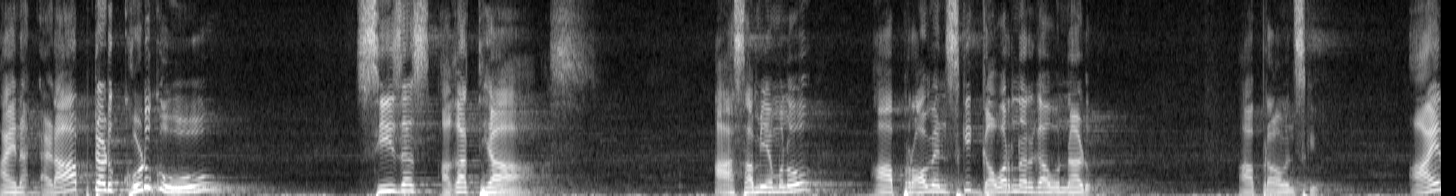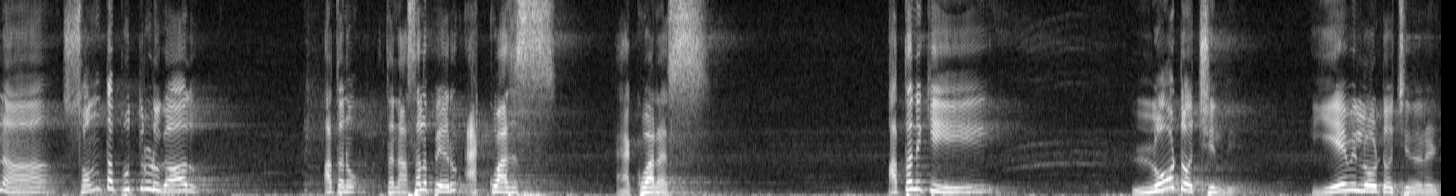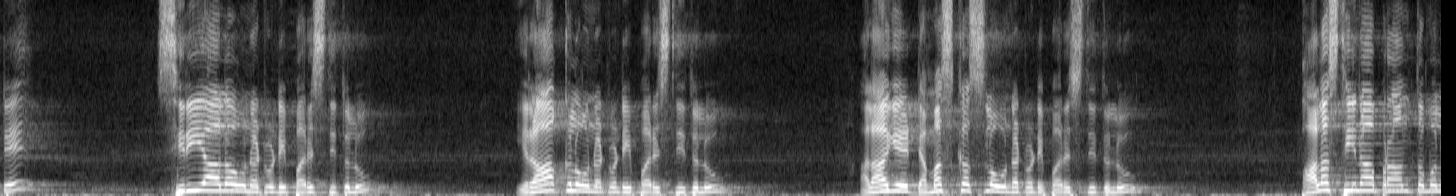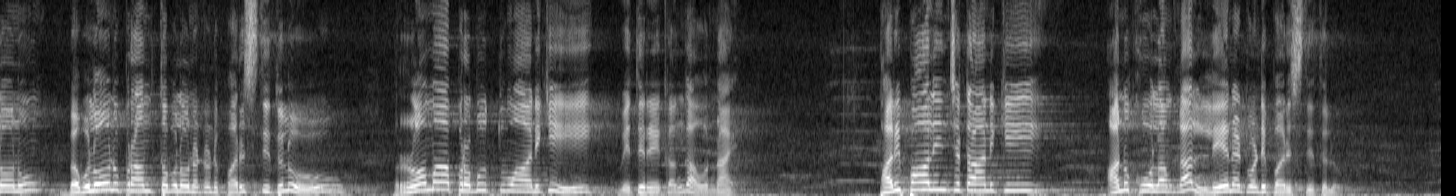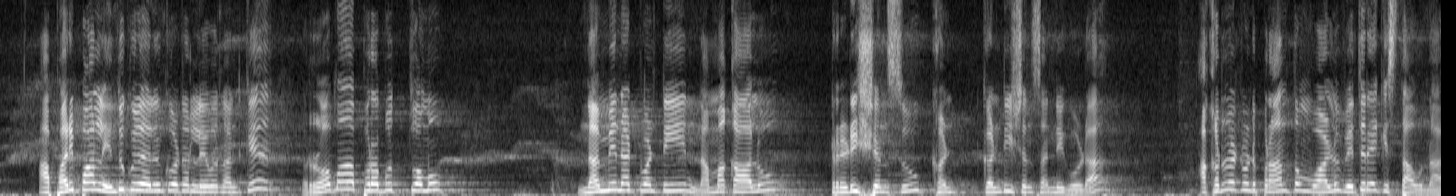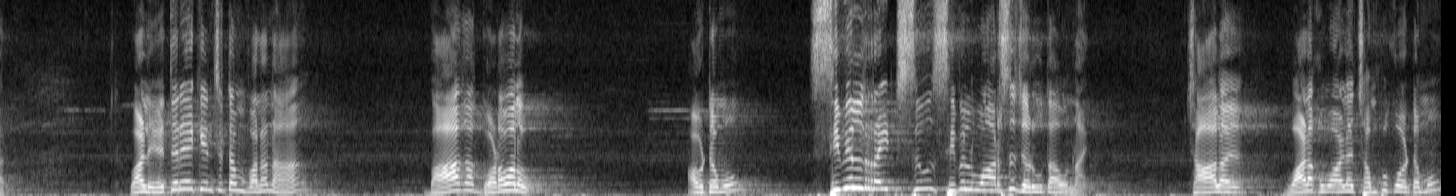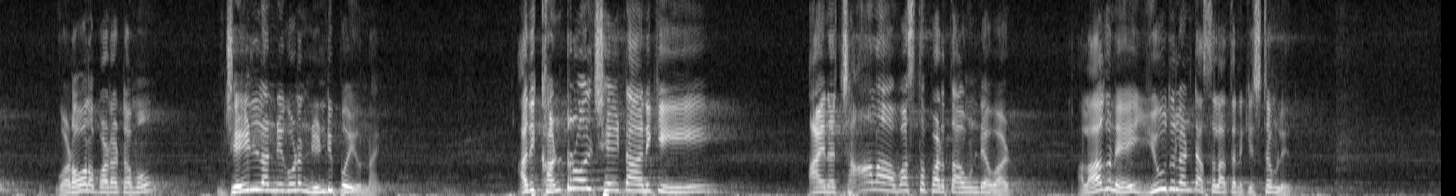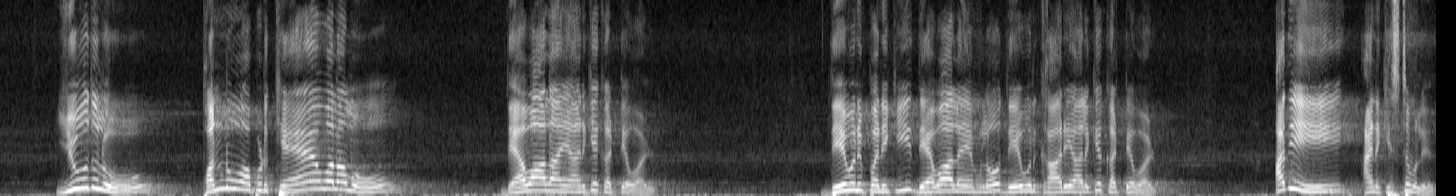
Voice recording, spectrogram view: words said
ఆయన అడాప్టెడ్ కొడుకు సీజస్ అగత్యాస్ ఆ సమయంలో ఆ ప్రావిన్స్కి గవర్నర్గా ఉన్నాడు. ఆ ప్రావిన్స్కి ఆయన సొంత పుత్రుడు కాదు. అతను అతని అసలు పేరు ఆక్వాజస్ ఆక్వానస్ అతనికి లోటు వచ్చింది. ఏమి లోటు వచ్చిందనంటే సిరియాలో ఉన్నటువంటి పరిస్థితులు ఇరాక్లో ఉన్నటువంటి పరిస్థితులు అలాగే డమస్కస్లో ఉన్నటువంటి పరిస్థితులు పాలస్తీనా ప్రాంతంలోను బబులోను ప్రాంతంలో ఉన్నటువంటి పరిస్థితులు రోమా ప్రభుత్వానికి వ్యతిరేకంగా ఉన్నాయి. పరిపాలించటానికి అనుకూలంగా లేనటువంటి పరిస్థితులు. ఆ పరిపాలన ఎందుకు అనుకోవటం లేవు అంటే రోమా ప్రభుత్వము నమ్మినటువంటి నమ్మకాలు ట్రెడిషన్స్ కన్ కండిషన్స్ అన్నీ కూడా అక్కడ ఉన్నటువంటి ప్రాంతం వాళ్ళు వ్యతిరేకిస్తూ ఉన్నారు. వాళ్ళు వ్యతిరేకించటం వలన బాగా గొడవలు అవటము సివిల్ రైట్స్ సివిల్ వార్స్ జరుగుతూ ఉన్నాయి. చాలా వాళ్ళకు వాళ్ళే చంపుకోవటము గొడవలు పడటము జైళ్ళన్నీ కూడా నిండిపోయి ఉన్నాయి. అది కంట్రోల్ చేయటానికి ఆయన చాలా అవస్థ పడతా ఉండేవాడు. అలాగనే యూదులంటే అసలు అతనికి ఇష్టం లేదు. యూదులు పన్ను అప్పుడు కేవలము దేవాలయానికే కట్టేవాళ్ళు. దేవుని పనికి దేవాలయంలో దేవుని కార్యాలకే కట్టేవాళ్ళు. అది ఆయనకి ఇష్టం లేదు.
